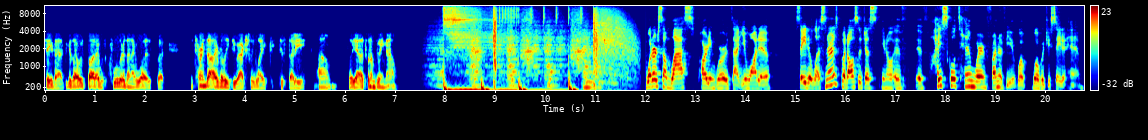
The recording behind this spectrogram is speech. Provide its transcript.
say that because I always thought I was cooler than I was, but it turns out I really do actually like to study. Um, so yeah, that's what I'm doing now. What are some last parting words that you want to say to listeners, but also just, you know, if if high school Tim were in front of you, what what would you say to him?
